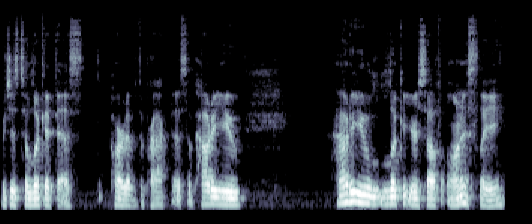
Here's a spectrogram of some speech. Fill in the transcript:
which is to look at this part of the practice of how do you how do you look at yourself honestly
